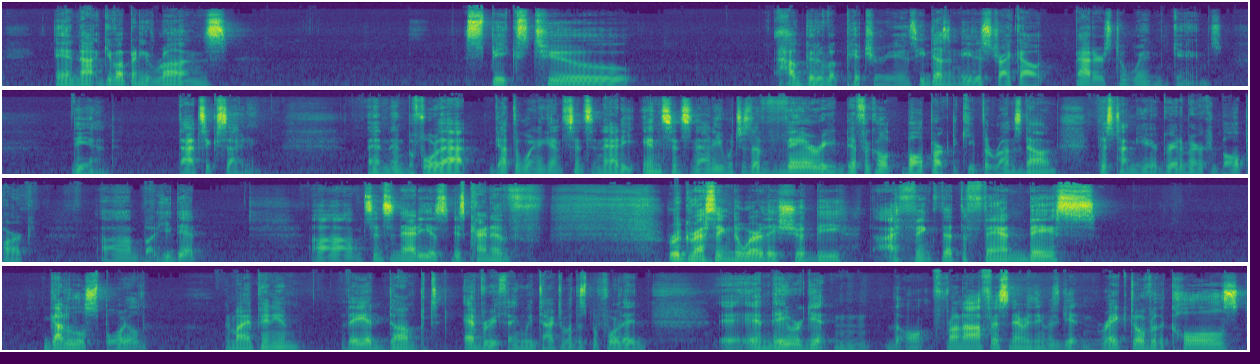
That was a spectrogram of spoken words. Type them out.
and not give up any runs speaks to how good of a pitcher he is. He doesn't need to strike out batters to win games. The end. That's exciting. And then before that, got the win against Cincinnati in Cincinnati, which is a very difficult ballpark to keep the runs down this time of year. Great American Ballpark, uh, but he did. Um, Cincinnati is is kind of regressing to where they should be. I think that the fan base got a little spoiled, in my opinion. They had dumped everything. We talked about this before. They and they were getting the front office and everything was getting raked over the coals.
